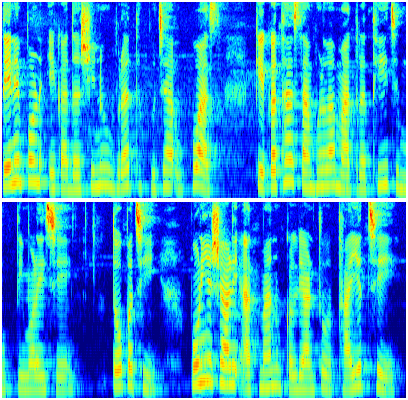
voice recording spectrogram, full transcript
તેને પણ એકાદશીનું વ્રત, પૂજા, ઉપવાસ કે કથા સાંભળવા માત્રથી જ મુક્તિ મળે છે. તો પછી પુણ્યશાળી આત્માનું કલ્યાણ તો થાય જ છે.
